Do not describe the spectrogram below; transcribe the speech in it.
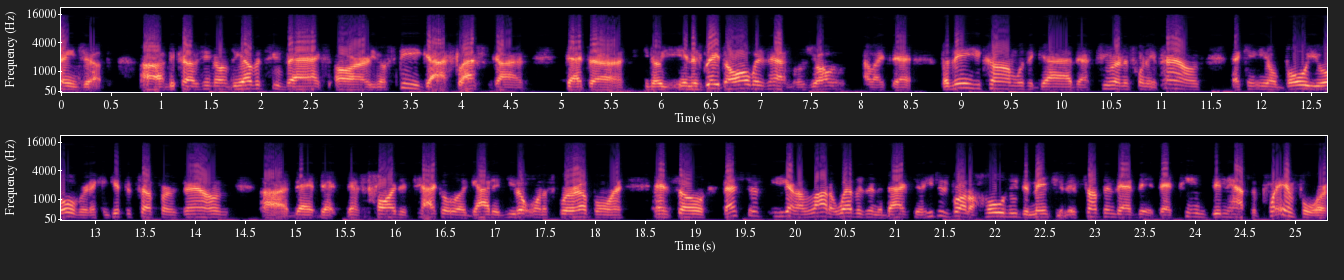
changeup uh, because you know the other two backs are you know speed guys, slash guys, that uh, you know, and it's great to always have those y'all I like that. But then you come with a guy that's 220 pounds that can, you know, bowl you over, that can get the tough first downs, uh, that, that, that's hard to tackle, a guy that you don't want to square up on. And so that's just, you got a lot of weapons in the back there. He just brought a whole new dimension. It's something that, that, that teams didn't have to plan for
